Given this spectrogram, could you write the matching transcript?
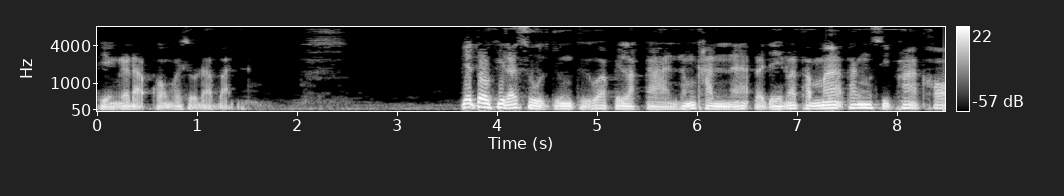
เพียงระดับของพระโสดาบันเยโตคีรสูตรจึงถือว่าเป็นหลักการสำคัญนะเราจะเห็นว่าธรรมะทั้งสิบห้าข้อ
